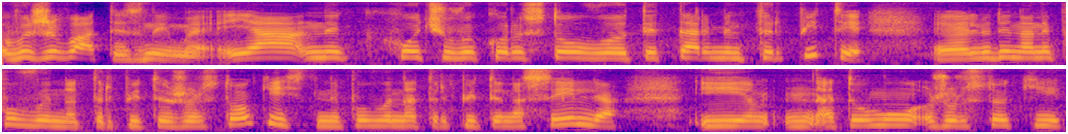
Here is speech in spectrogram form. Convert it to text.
виживати з ними. Я не хочу використовувати термін терпіти. Е, Людина не повинна терпіти жорстокість, не повинна терпіти насилля, і тому жорстокі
